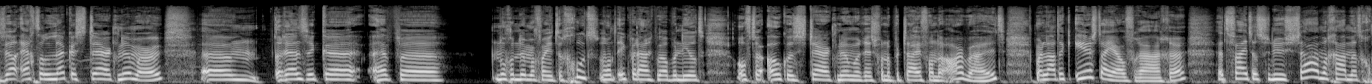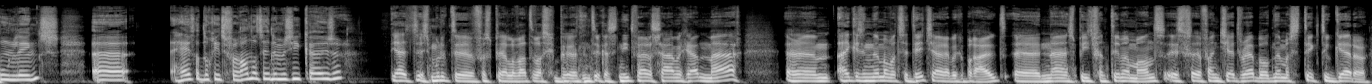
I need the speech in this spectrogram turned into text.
Is wel echt een lekker sterk nummer. Um, Rens, ik uh, heb uh, nog een nummer van je te goed. Want ik ben eigenlijk wel benieuwd of er ook een sterk nummer is van de Partij van de Arbeid. Maar laat ik eerst aan jou vragen. Het feit dat ze nu samen gaan met GroenLinks. Uh, heeft dat nog iets veranderd in de muziekkeuze? Ja, het is moeilijk te voorspellen wat er was gebeurd natuurlijk als ze niet waren samengegaan. Maar um, eigenlijk is een nummer wat ze dit jaar hebben gebruikt, uh, na een speech van Timmermans, is uh, van Jet Rebel, het nummer Stick Together.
